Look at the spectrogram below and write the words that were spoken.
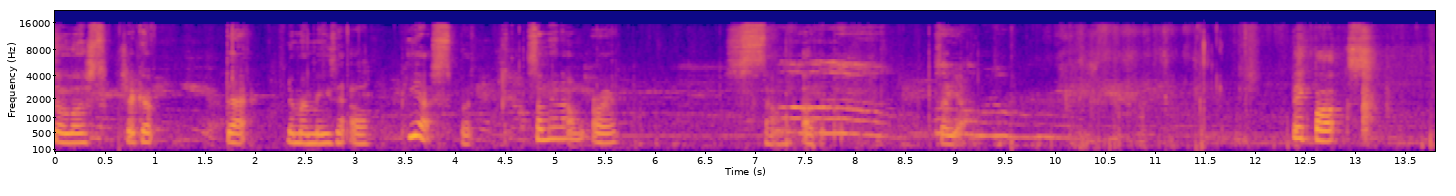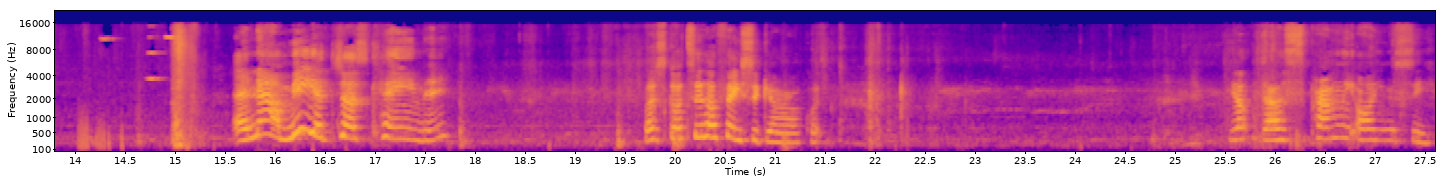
So let's check out that them amazing LPS. But something else or some other. So yeah. Big box. And now Mia just came in. Let's go to her face again real quick. Yep, that's probably all you see.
